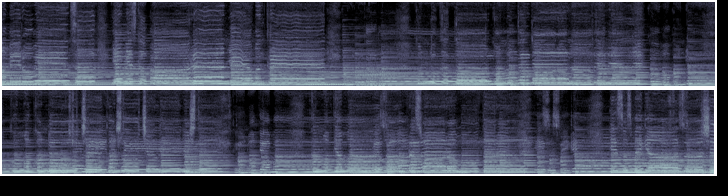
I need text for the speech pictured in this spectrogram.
am biruință El mi-e scăpare, în El mă încred. Conducător, conducător al navei mele Cum o conduc Cum o conduce, ce conduce liniștit Că noaptea mă Când noaptea mă împresoară muterele Iisus veghează Iisus veghează și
